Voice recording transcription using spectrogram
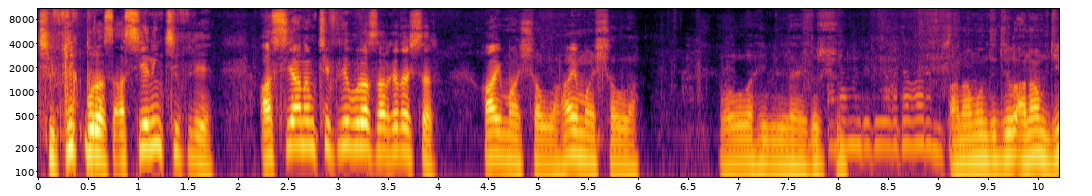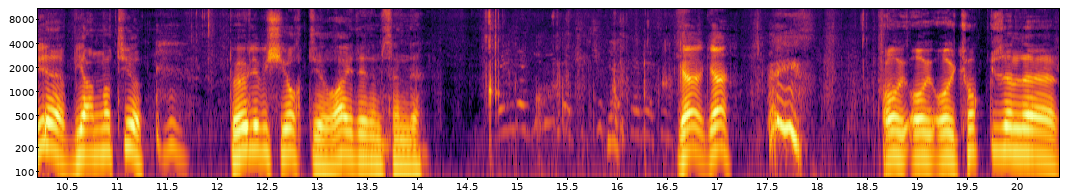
Çiftlik burası. Asiye'nin çiftliği. Asiye Hanım çiftliği burası arkadaşlar. Hay maşallah, hay maşallah. Vallahi billahi dur şunu. Anamın dediği o kadar varmış. Anamın dediği anam diyor ya bir anlatıyor. Böyle bir şey yok diyor. Vay dedim sende. Gel gel. Oy oy oy çok güzeller.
